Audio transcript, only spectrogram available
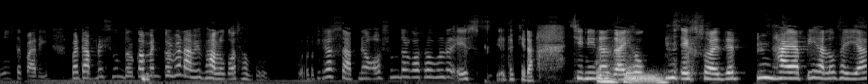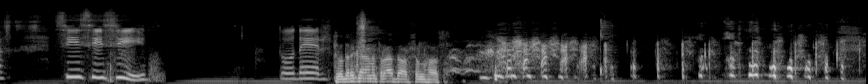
বলতে পারি বাট আপনি সুন্দর কমেন্ট করবেন আমি ভালো কথা বলব। ঠিক আছে আপনি অসুন্দর কথা বললে এস- এটা কিরা? চিনি না যাই হোক এক্স ওয়াই জেড হাই আপি হ্যালো ভাইয়া। C C C. তোদের তোদের কারণে তোরা দর্শন হস।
